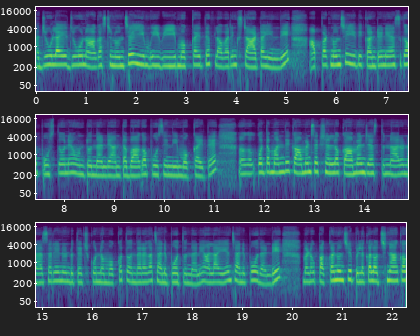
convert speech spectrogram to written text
జూలై జూన్ ఆగస్టు నుంచే ఈ ఈ మొక్క అయితే ఫ్లవరింగ్ స్టార్ట్ అయ్యింది. అప్పటి నుంచి ఇది కంటిన్యూస్గా పూస్తూనే ఉంటుందండి. అంత బాగా పూసింది ఈ మొక్క అయితే. కొంతమంది కామెంట్ సెక్షన్లో కామెంట్ చేస్తున్నారు నర్సరీ నుండి తెచ్చుకున్న మొక్క తొందరగా చనిపోతుందని. అలా ఏం చనిపోదండి. మనకు పక్క నుంచి పిలకలు వచ్చినాక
